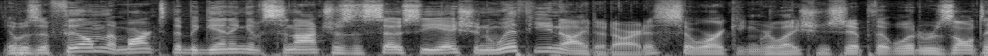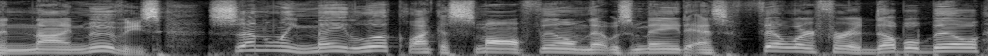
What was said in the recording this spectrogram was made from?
It was a film that marked the beginning of Sinatra's association with United Artists, a working relationship that would result in nine movies. Suddenly may look like a small film that was made as filler for a double bill,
